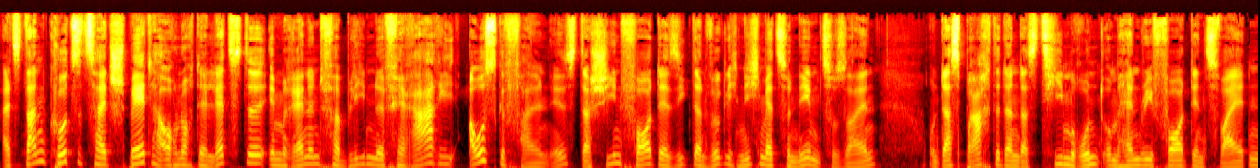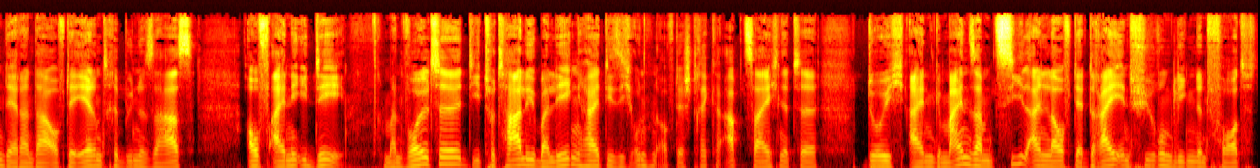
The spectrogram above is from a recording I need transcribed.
Als dann kurze Zeit später auch noch der letzte im Rennen verbliebene Ferrari ausgefallen ist, da schien Ford der Sieg dann wirklich nicht mehr zu nehmen zu sein. Und das brachte dann das Team rund um Henry Ford II., der dann da auf der Ehrentribüne saß, auf eine Idee. Man wollte die totale Überlegenheit, die sich unten auf der Strecke abzeichnete, durch einen gemeinsamen Zieleinlauf der drei in Führung liegenden Ford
